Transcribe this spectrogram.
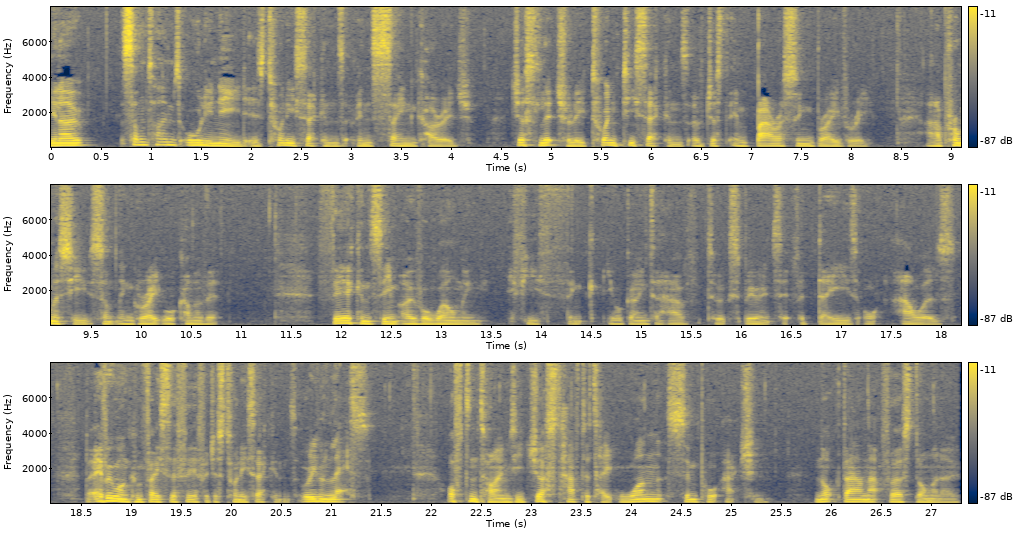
you know, sometimes all you need is 20 seconds of insane courage. Just literally 20 seconds of just embarrassing bravery. And I promise you, something great will come of it. Fear can seem overwhelming if you think you're going to have to experience it for days or hours. But everyone can face the fear for just 20 seconds, or even less. Oftentimes, you just have to take one simple action, knock down that first domino,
